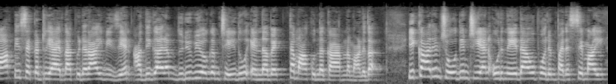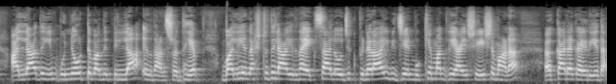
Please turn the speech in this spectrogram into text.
പാർട്ടി സെക്രട്ടറിയായിരുന്ന പിണറായി വിജയൻ അധികാരം ദുരുപയോഗം ചെയ്തു എന്ന് വ്യക്തമാക്കുന്ന കാരണമാണിത്. ഇക്കാര്യം ചോദ്യം ചെയ്യാൻ ഒരു നേതാവ് പോലും പരസ്യമായി അല്ലാതെയും മുന്നോട്ട് വന്നിട്ടില്ല എന്നതാണ് ശ്രദ്ധേയം. വലിയ നഷ്ടത്തിലായിരുന്ന എക്സാലോജിക് പിണറായി വിജയൻ മുഖ്യമന്ത്രിയായ ശേഷമാണ് കരകയറിയത്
